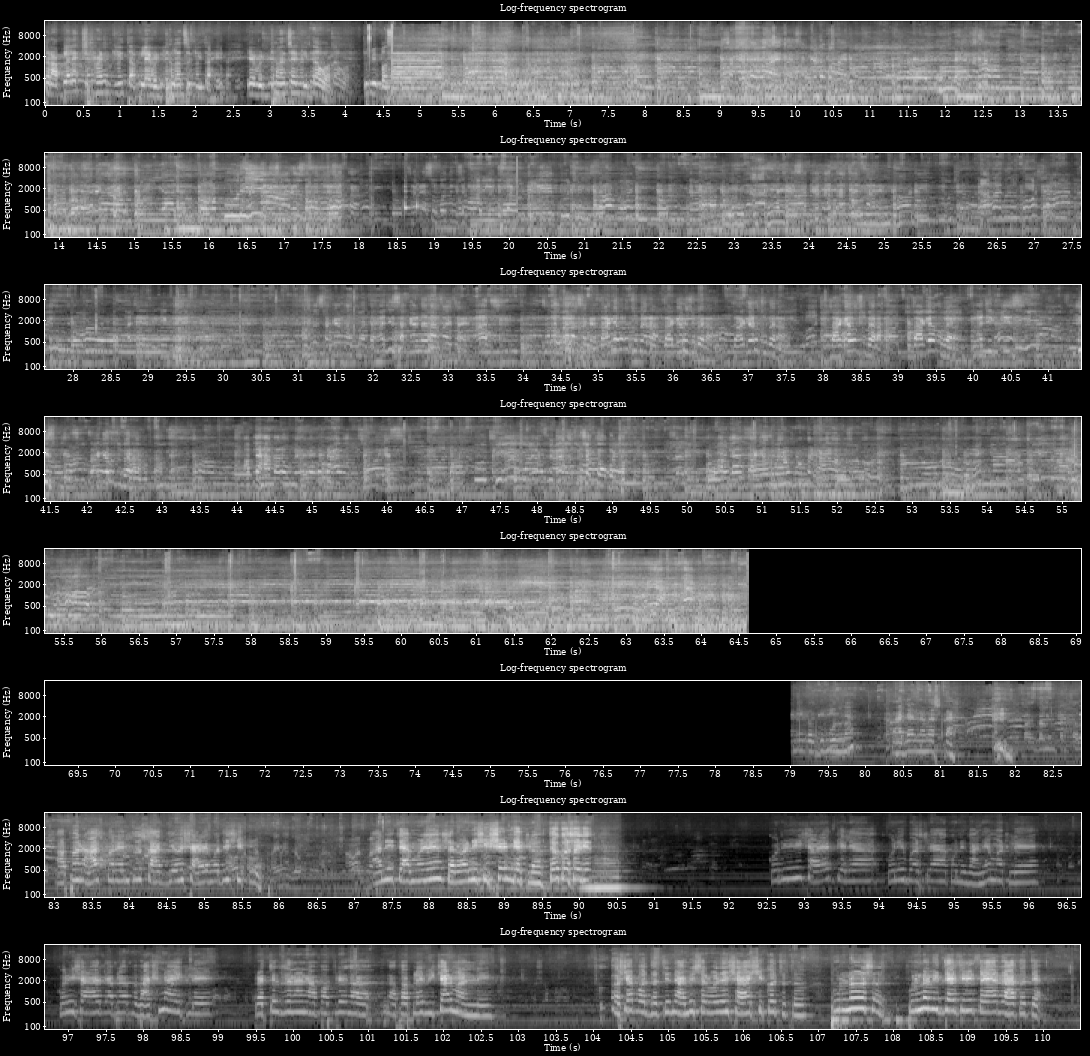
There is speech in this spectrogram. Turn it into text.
तर आपल्याला एक छान गीत आपल्या विठ्ठलाचं गीत आहे. या विठ्ठलाच्या गीतावर तुम्ही बसा. आजी सगळ्यांना नाचायचं आहे. आज. चला उभे राहा सगळ्या. जागेवरच उभे राहा. जागेवरच उभे राहा. जागेवरच उभे राहा. जागेवरच उभे राहा. जागेवर उभे राहा. आजी प्लीज प्लीज प्लीज जागेवरच उभे राहा फक्त. आपल्या आपल्या हाताला उभ्या राहा आपण शकतो? शकतो आपण फक्त? आपल्या जागेवर उभे राहून फक्त काय वाजवू शकतो आपण. आणि भगिनींना माझा नमस्कार. आपण आजपर्यंत सात दिवस शाळेमध्ये शिकलो. आणि त्यामुळे सर्वांनी शिक्षण घेतलं. तर कसं घेतलं कोणी शाळेत गेल्या कोणी बसल्या कोणी गाणे म्हटले कोणी शाळेत आपल्या भाषणं ऐकले प्रत्येक जणांनी आपापले आपापले विचार मांडले. अशा पद्धतीने आम्ही सर्वजण शाळा शिकत होतो. पूर्ण स- पूर्ण विद्यार्थी तयार राहत होत्या.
